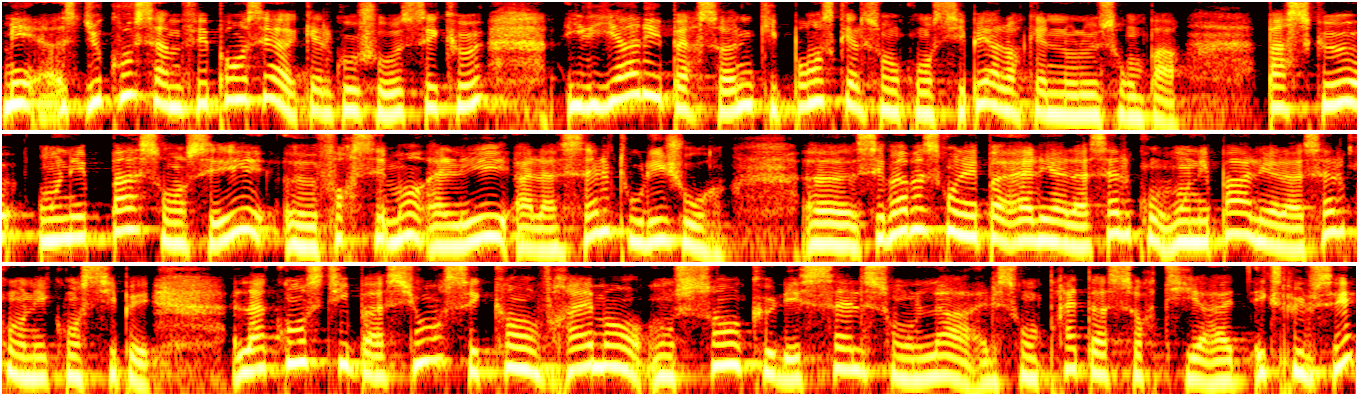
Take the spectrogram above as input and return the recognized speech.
Mais euh, du coup ça me fait penser à quelque chose, c'est que il y a des personnes qui pensent qu'elles sont constipées alors qu'elles ne le sont pas parce que on n'est pas censé euh, forcément aller à la selle tous les jours. Euh, c'est pas parce qu'on n'est pas allé à la selle qu'on n'est pas allé à la selle qu'on est constipé. La constipation, c'est quand vraiment on sent que les selles sont là, elles sont prêtes à sortir, à être expulsées,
